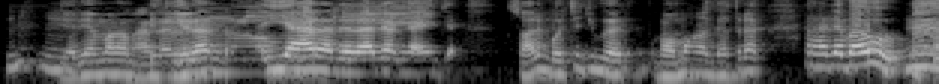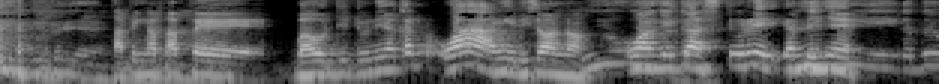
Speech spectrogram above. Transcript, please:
Mm-mm. jadi emang Rada pikiran linglung. iya rada-rada nggak enjoy. soalnya bocah juga ngomong agak teriak rada bau tapi nggak apa-apa bau di dunia kan wangi di sono Iya, wangi kasturi katanya Iya, katanya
